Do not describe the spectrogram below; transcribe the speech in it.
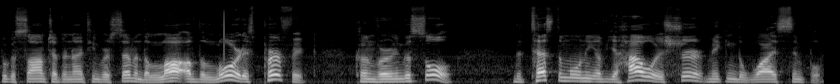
Book of Psalm, chapter 19, verse 7 The law of the Lord is perfect, converting the soul. The testimony of Yahweh is sure, making the wise simple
